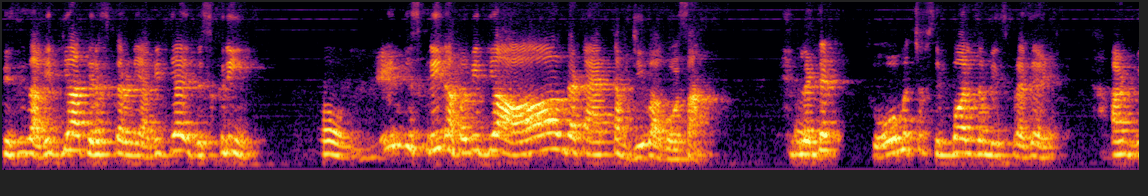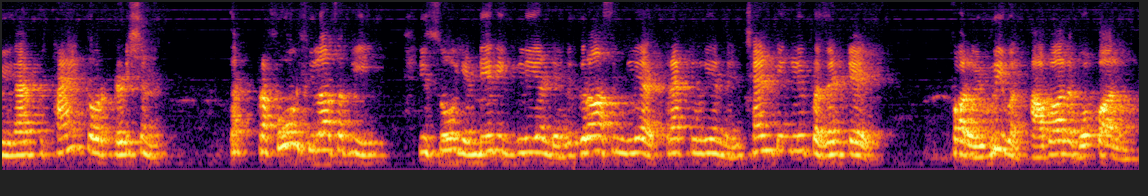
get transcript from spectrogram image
This is Avidya Tiraskarani. Avidya is the screen. Oh, In the screen of Avidya, all that act of Jiva goes on. Oh. Like that, so much of symbolism is present, and we have to thank our tradition. That profound philosophy is so endearingly and engrossingly, attractively, and enchantingly presented for everyone. Abala Gopalam.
